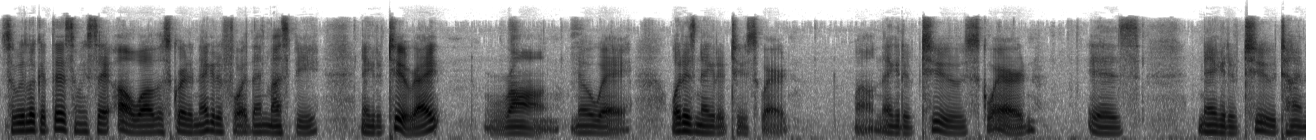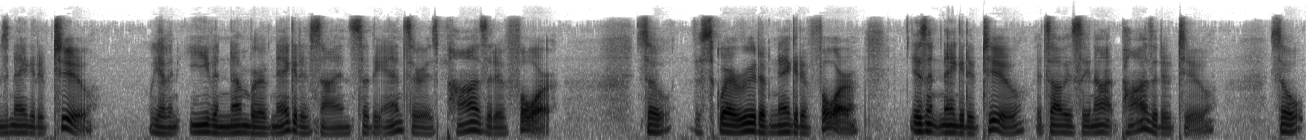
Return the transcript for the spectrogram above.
So we look at this and we say, oh, well, the square root of negative 4 then must be negative 2, right? Wrong. No way. What is negative 2 squared? Well, negative 2 squared is negative 2 times negative 2. We have an even number of negative signs, so the answer is positive 4. So the square root of negative 4 isn't negative 2. It's obviously not positive 2. So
